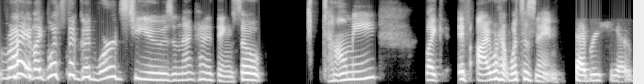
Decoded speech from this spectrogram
Right like what's the good words to use and that kind of thing. So tell me like if i were what's his name? Fabricio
